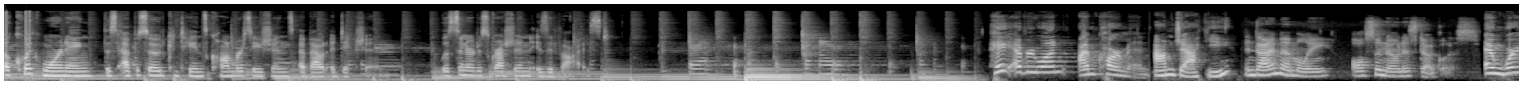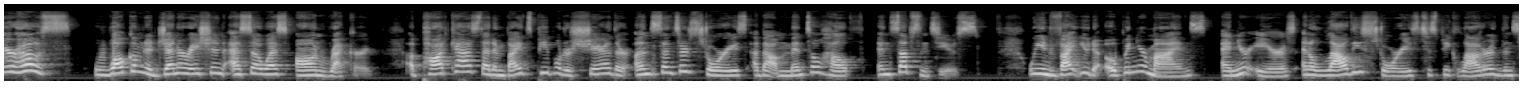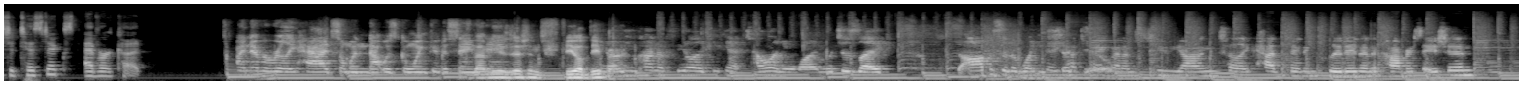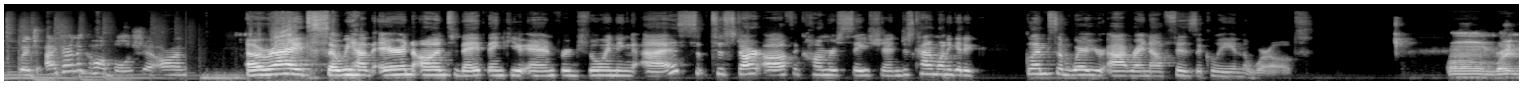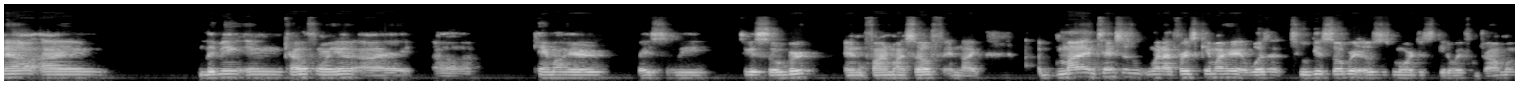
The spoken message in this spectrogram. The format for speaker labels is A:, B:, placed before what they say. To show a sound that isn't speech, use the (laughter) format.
A: A quick warning this episode contains conversations about addiction. Listener discretion is advised.
B: Hey everyone, I'm Carmen.
C: I'm Jackie.
D: And I'm Emily, also known as Douglas.
B: And we're your hosts. Welcome to Generation SOS On Record, a podcast that invites people to share their uncensored stories about mental health and substance use. We invite you to open your minds and your ears and allow these stories to speak louder than statistics ever could.
E: I never really had someone that was going through the same
F: that
E: thing.
F: musicians feel deeper.
G: You know, you kind of feel like you can't tell anyone, which is like the opposite of what you
H: they
G: should
H: kept
G: do.
H: saying that I'm too young to like have been included in a conversation, which I kind of call bullshit on.
C: All right, so we have Aaron on today. Thank you, Aaron, for joining us. To start off the conversation, just kind of want to get a glimpse of where you're at right now physically in the world.
I: Um, right now I'm living in California. I uh, came out here basically to get sober and find myself. And like my intentions when I first came out here, it wasn't to get sober. It was just more just get away from drama.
